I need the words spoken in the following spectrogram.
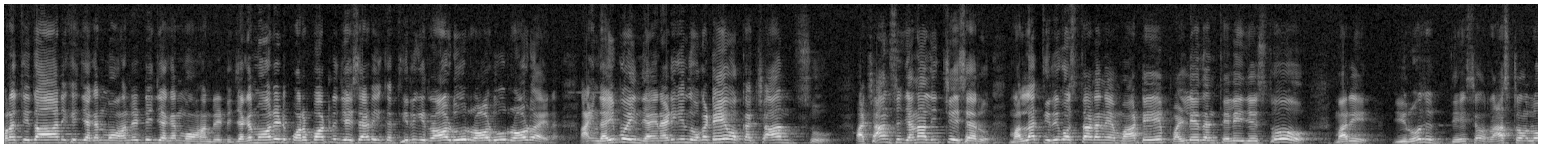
ప్రతిదానికి జగన్మోహన్ రెడ్డి జగన్మోహన్ రెడ్డి. జగన్మోహన్ రెడ్డి పొరపాట్లు చేశాడు ఇంకా తిరిగి రాడు రాడు రాడు ఆయన. ఆయన అయిపోయింది. ఆయన అడిగింది ఒకటే ఒక ఛాన్సు. ఆ ఛాన్స్ జనాలు ఇచ్చేశారు. మళ్ళా తిరిగి వస్తాడనే మాటే పడలేదని తెలియజేస్తూ మరి ఈరోజు దేశం రాష్ట్రంలో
